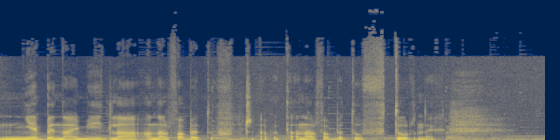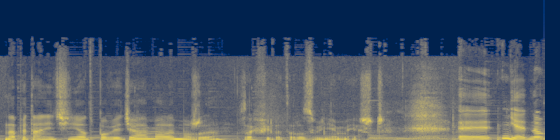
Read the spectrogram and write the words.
nie bynajmniej dla analfabetów, czy nawet analfabetów wtórnych. Na pytanie ci nie odpowiedziałem, ale może za chwilę to rozwiniemy jeszcze. E, nie, no,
